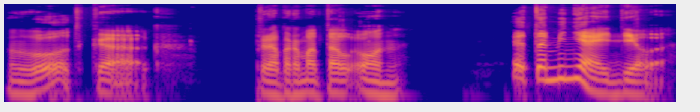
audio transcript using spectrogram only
«Вот как!» — пробормотал он. «Это меняет дело».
